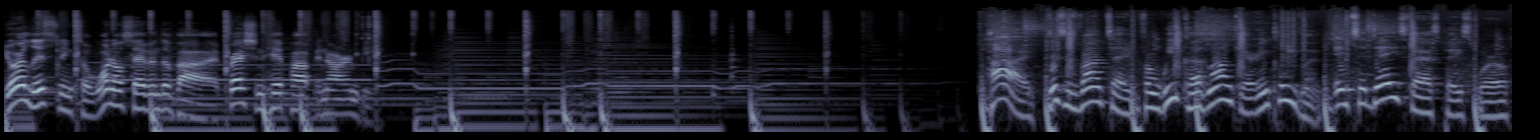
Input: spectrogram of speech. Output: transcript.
You're listening to 107 The Vibe, fresh in hip hop and R&B. Hi, this is Vontae from We Cut Lawn Care in Cleveland. In today's fast-paced world,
